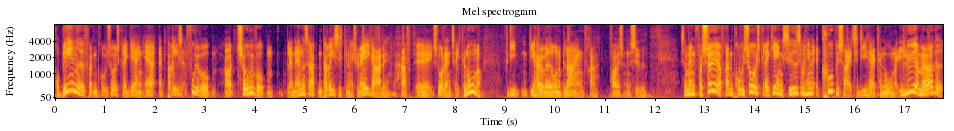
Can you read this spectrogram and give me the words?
Problemet for den provisoriske regering er, at Paris er fuld af våben, og tunge våben. Blandt andet så har den parisiske nationalgarde haft øh, et stort antal kanoner, fordi de har jo været under belejring fra prøjsernes side. Så man forsøger fra den provisoriske regerings side simpelthen at kuppe sig til de her kanoner. I ly af mørket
